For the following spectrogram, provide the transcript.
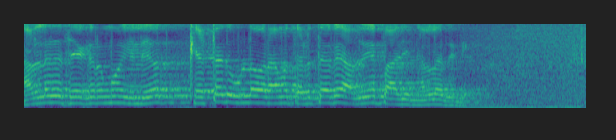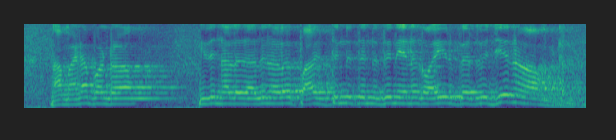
நல்லதை சேர்க்குறோமோ இல்லையோ கெட்டது உள்ளே வராமல் தடுத்தாவே அதுவே பாதி நல்லது நீ. நாம் என்ன பண்ணுறோம் இது நல்லது அது நல்லது பாதி தின்னு தின்னு தின்னு எனக்கு வயிறு பேர்த்து ஜீரணம் ஆக மாட்டேங்குது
